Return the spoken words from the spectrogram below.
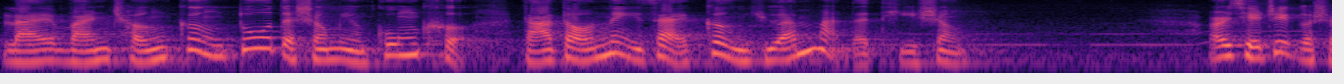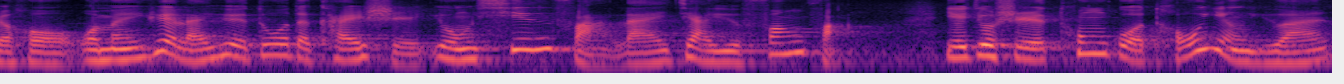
来完成更多的生命功课，达到内在更圆满的提升。而且，这个时候，我们越来越多的开始用心法来驾驭方法，也就是通过投影源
